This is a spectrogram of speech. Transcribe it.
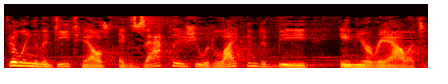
filling in the details exactly as you would like them to be in your reality.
